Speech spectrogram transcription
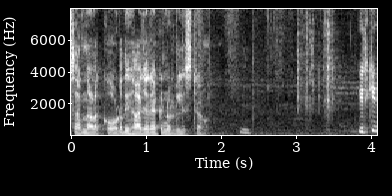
സാർ നാളെ കോടതി ഹാജരാക്കേണ്ട ഒരു ലിസ്റ്റാണ്. ഇരിക്കെ.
